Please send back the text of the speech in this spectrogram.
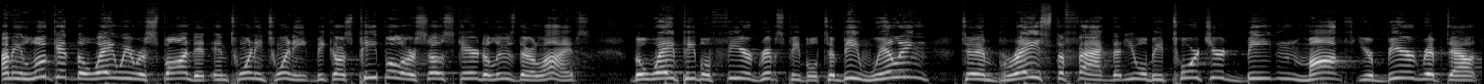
I mean, look at the way we responded in 2020 because people are so scared to lose their lives. The way people fear grips people to be willing to embrace the fact that you will be tortured, beaten, mocked, your beard ripped out,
